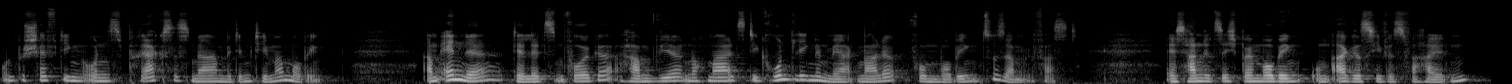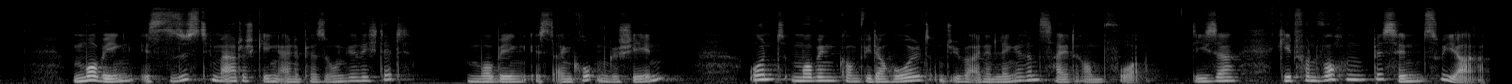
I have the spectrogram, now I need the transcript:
und beschäftigen uns praxisnah mit dem Thema Mobbing. Am Ende der letzten Folge haben wir nochmals die grundlegenden Merkmale vom Mobbing zusammengefasst. Es handelt sich beim Mobbing um aggressives Verhalten. Mobbing ist systematisch gegen eine Person gerichtet. Mobbing ist ein Gruppengeschehen. Und Mobbing kommt wiederholt und über einen längeren Zeitraum vor. Dieser geht von Wochen bis hin zu Jahren.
